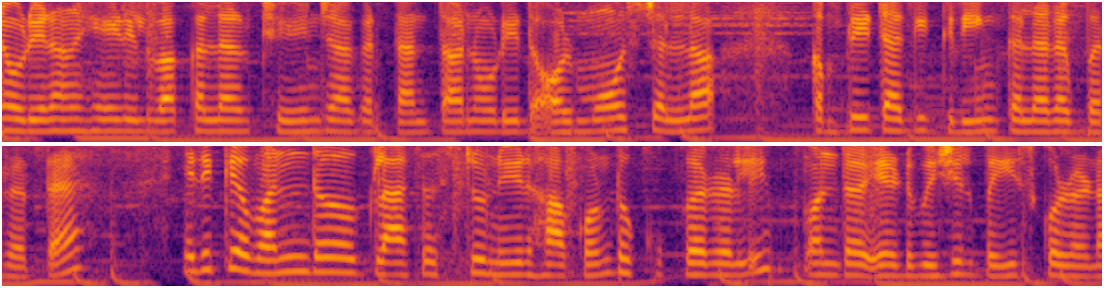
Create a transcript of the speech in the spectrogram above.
ನೋಡಿ, ನಾನು ಹೇಳಿಲ್ವಾ ಕಲರ್ ಚೇಂಜ್ ಆಗುತ್ತೆ ಅಂತ ನೋಡಿ ಇದು ಆಲ್ಮೋಸ್ಟ್ ಎಲ್ಲ ಕಂಪ್ಲೀಟಾಗಿ ಗ್ರೀನ್ ಕಲರಾಗಿ ಬರುತ್ತೆ. ಇದಕ್ಕೆ ಒಂದು ಗ್ಲಾಸಷ್ಟು ನೀರು ಹಾಕ್ಕೊಂಡು ಕುಕ್ಕರಲ್ಲಿ ಒಂದು ಎರಡು ವಿಜಿಲ್ ಬೇಯಿಸ್ಕೊಳ್ಳೋಣ.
